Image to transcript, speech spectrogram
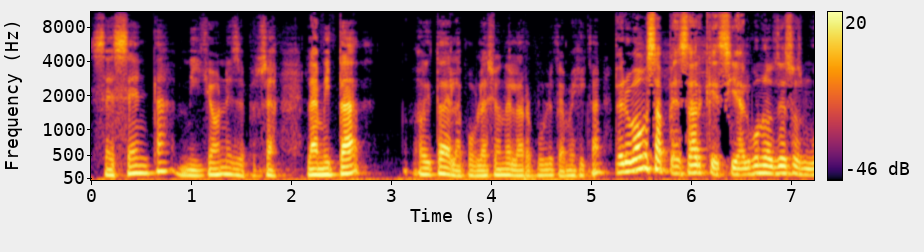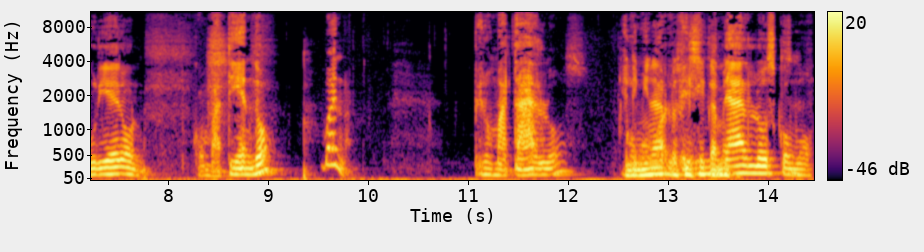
60 millones de personas. O sea, la mitad ahorita de la población de la República Mexicana. Pero vamos a pensar que si algunos de esos murieron combatiendo, bueno, pero matarlos, Eliminarlos como- físicamente. eliminarlos como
